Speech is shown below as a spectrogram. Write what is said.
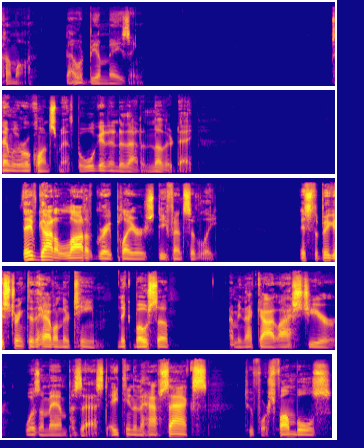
Come on. That would be amazing. Same with Roquan Smith, but we'll get into that another day. They've got a lot of great players defensively. It's the biggest strength that they have on their team. Nick Bosa, I mean, that guy last year was a man possessed. 18 and a half sacks, two forced fumbles.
